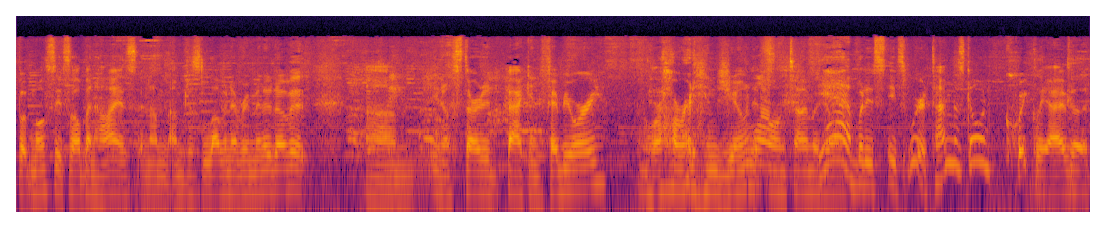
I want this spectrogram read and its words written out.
but mostly it's all been highs, and I'm I'm just loving every minute of it. Um, you know, started back in February. We're already in June. A long time ago. Yeah, but it's it's weird. Time is going quickly. I've Good.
